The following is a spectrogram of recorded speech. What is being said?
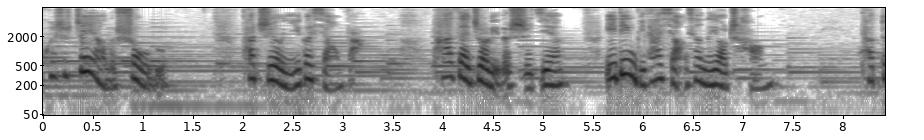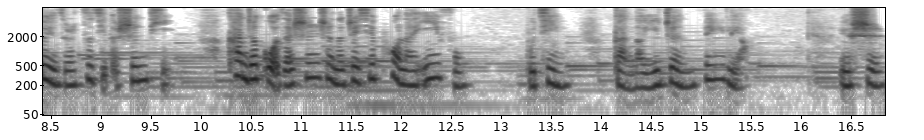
会是这样的瘦弱。他只有一个想法：他在这里的时间一定比他想象的要长。他对着自己的身体，看着裹在身上的这些破烂衣服。不禁感到一阵悲凉，于是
